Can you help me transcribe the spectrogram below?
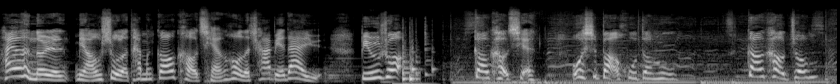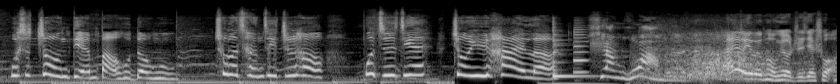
还有很多人描述了他们高考前后的差别待遇，比如说，高考前我是保护动物，高考中我是重点保护动物，出了成绩之后我直接。就遇害了，像话吗？还有一位朋友直接说：“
